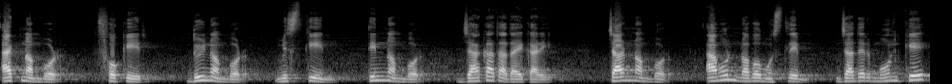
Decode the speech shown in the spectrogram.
এক নম্বর ফকির, দুই নম্বর মিসকিন, তিন নম্বর জাকাত আদায়কারী, চার নম্বর এমন নবমুসলিম যাদের মনকে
